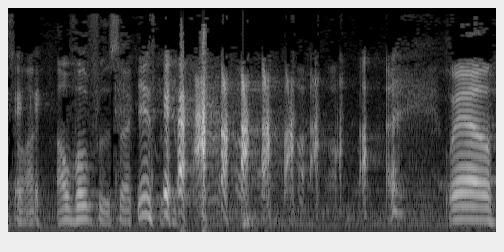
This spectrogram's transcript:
So I, I'll vote for the second. well,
